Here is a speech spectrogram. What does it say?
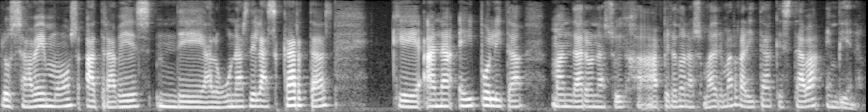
lo sabemos a través de algunas de las cartas que Ana e Hipólita mandaron a su hija, ah, perdón, a su madre Margarita, que estaba en Viena.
